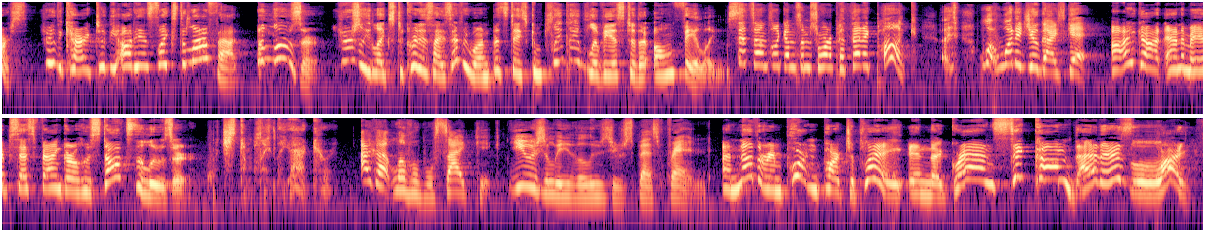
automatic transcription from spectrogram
course. You're the character the audience likes to laugh at. A loser. Usually likes to criticize everyone, but stays completely oblivious to their own failings. That sounds like I'm some sort of pathetic punk. Uh, what, what did you guys get? I got anime obsessed fangirl who stalks the loser, which is completely accurate. I got lovable sidekick, usually the loser's best friend. Another important part to play in the grand sitcom that is life.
